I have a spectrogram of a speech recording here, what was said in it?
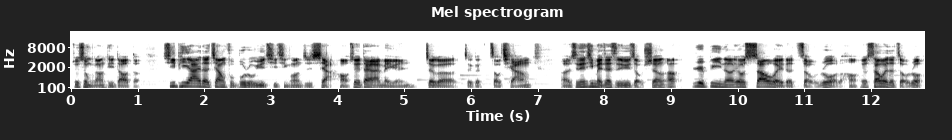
就是我们刚刚提到的 CPI 的降幅不如预期情况之下，哈，所以带来美元这个这个走强，呃，十年期美债殖利率走升，啊，日币呢又稍微的走弱了哈，又稍微的走弱，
